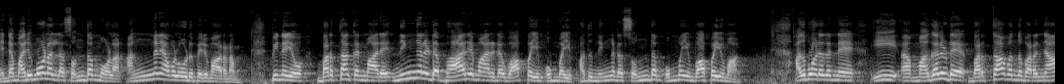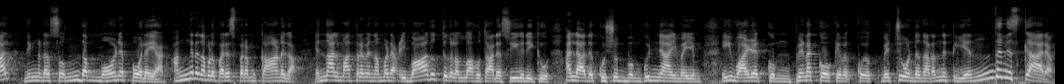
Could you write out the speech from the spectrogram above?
എന്റെ മരുമോളല്ല സ്വന്തം മോളാണ്. അങ്ങനെ അവളോട് പെരുമാറണം. പിന്നെയോ ഭർത്താക്കന്മാരെ നിങ്ങളുടെ ഭാര്യമാരുടെ വാപ്പയും ഉമ്മയും അത് നിങ്ങളുടെ സ്വന്തം ഉമ്മയും വാപ്പയുമാണ്. അതുപോലെ തന്നെ ഈ മകളുടെ ഭർത്താവ് എന്ന് പറഞ്ഞാൽ നിങ്ങളുടെ സ്വന്തം മോനെ പോലെയാണ്. അങ്ങനെ നമ്മൾ പരസ്പരം കാണുക. എന്നാൽ മാത്രമേ നമ്മുടെ ഇബാദത്തുകൾ അള്ളാഹു താല സ്വീകരിക്കൂ. അല്ലാതെ കുശുമ്പും കുഞ്ഞായ്മയും ഈ വഴക്കും പിണക്കമൊക്കെ വെച്ചുകൊണ്ട് നടന്നിട്ട് എന്ത് നിസ്കാരം?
